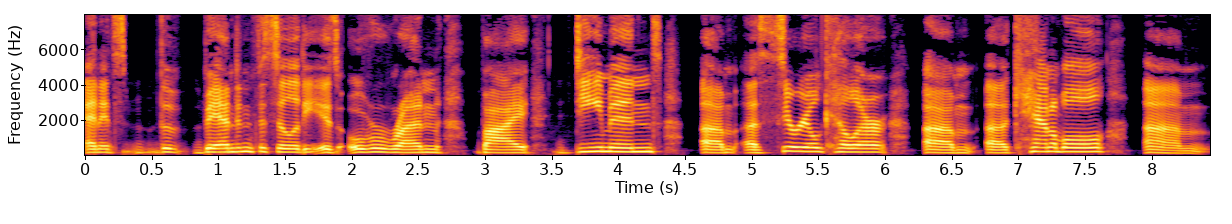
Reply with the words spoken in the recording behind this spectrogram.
and it's the abandoned facility is overrun by demons, um, a serial killer, um, a cannibal, um,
